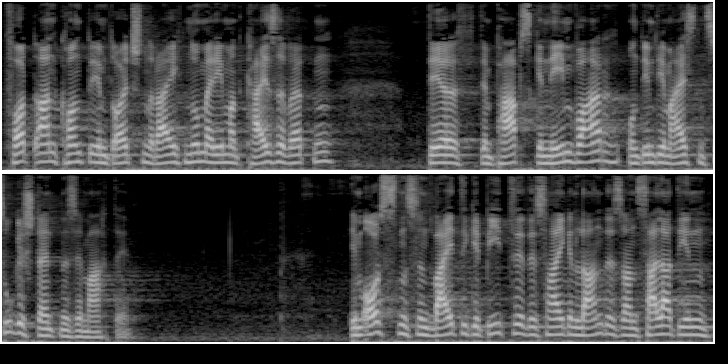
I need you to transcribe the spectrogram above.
Fortan konnte im Deutschen Reich nur mehr jemand Kaiser werden, der dem Papst genehm war und ihm die meisten Zugeständnisse machte. Im Osten sind weite Gebiete des Heiligen Landes an Saladin,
